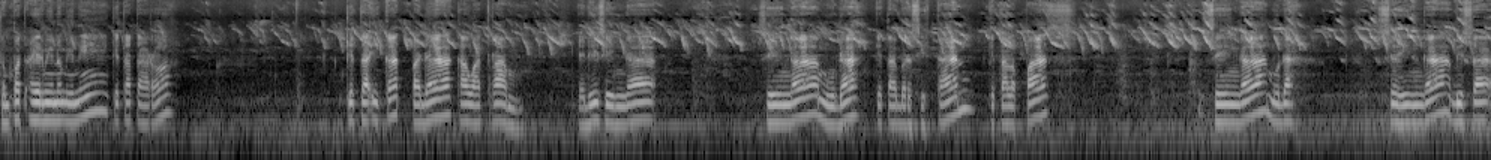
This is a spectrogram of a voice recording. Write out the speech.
Tempat air minum ini kita taruh kita ikat pada kawat ram. Jadi sehingga sehingga mudah kita bersihkan kita lepas. Sehingga mudah sehingga bisa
